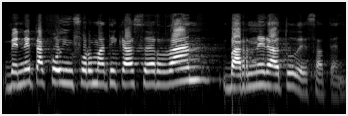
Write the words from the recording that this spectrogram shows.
benetako informatika zer den barneratu dezaten.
